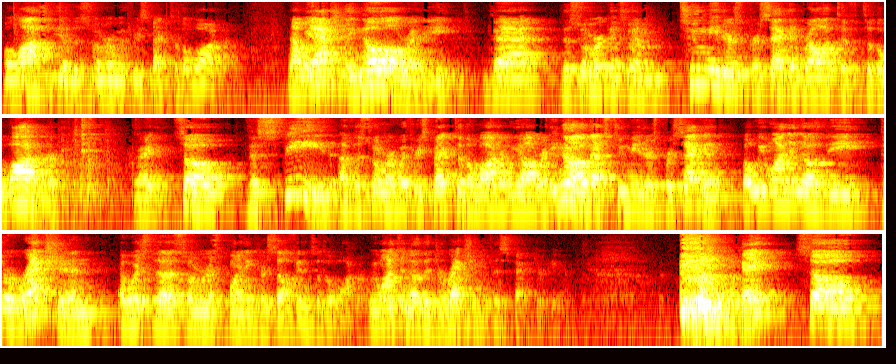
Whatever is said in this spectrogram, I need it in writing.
velocity of the swimmer with respect to the water. Now we actually know already that the swimmer can swim two meters per second relative to the water, right? So the speed of the swimmer with respect to the water, we already know that's two meters per second, but we want to know the direction at which the swimmer is pointing herself into the water. We want to know the direction of this vector here. okay, so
